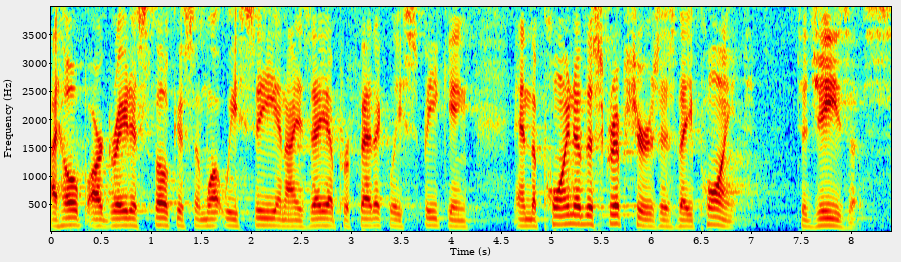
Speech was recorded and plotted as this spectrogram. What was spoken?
I hope our greatest focus on what we see in Isaiah prophetically speaking, and the point of the scriptures is they point to Jesus.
